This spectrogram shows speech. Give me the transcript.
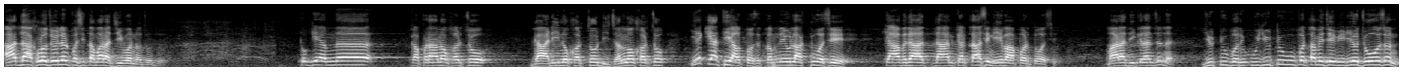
આ દાખલો જોઈ લે પછી તમારા જીવનનો જોજો. તો કે અમને કપડાનો ખર્ચો, ગાડીનો ખર્ચો, ડીઝલનો ખર્ચો, એ ક્યાંથી આવતો હશે તમને એવું લાગતું હશે કે આ બધા દાન કરતા હશે ને એ વાપરતો હશે. મારા દીકરાને છે ને યુટ્યુબર યુટ્યુબ ઉપર તમે જે વીડિયો જોવો છો ને,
